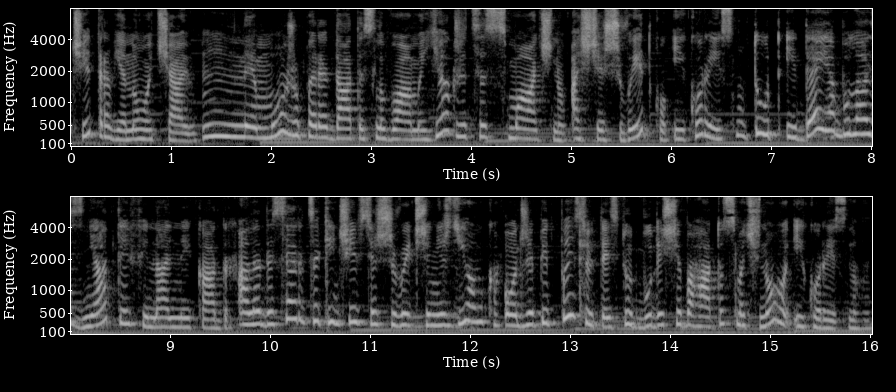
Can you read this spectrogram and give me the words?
чи трав'яного чаю. Не можу передати словами, як же це смачно, а ще швидко і корисно. Тут ідея була зняти фінальний кадр, але десерт закінчився швидше ніж зйомка. Отже, підписуйтесь, тут буде ще багато смачного і корисного.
